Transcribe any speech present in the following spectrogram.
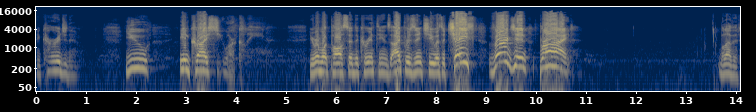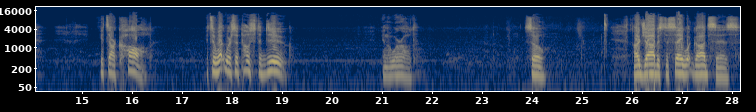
encourage them. You, in Christ, you are clean. You remember what Paul said to Corinthians? I present you as a chaste virgin bride. Beloved, it's our call. It's what we're supposed to do in the world. So, our job is to say what God says.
